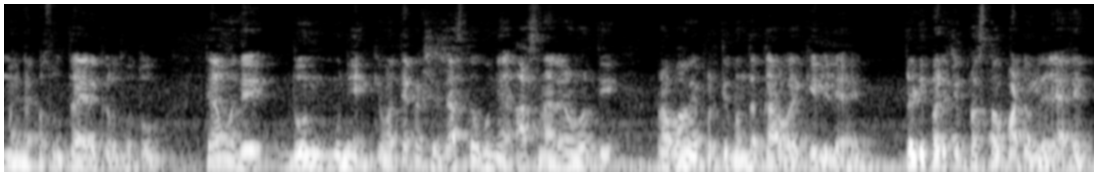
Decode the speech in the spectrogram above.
महिन्यापासून तयारी करत होतो. त्यामध्ये दोन गुन्हे किंवा त्यापेक्षा जास्त गुन्हे असणाऱ्यांवरती प्रभावी प्रतिबंधक कारवाई केलेली आहे. तडीपारीचे प्रस्ताव पाठवलेले आहेत.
